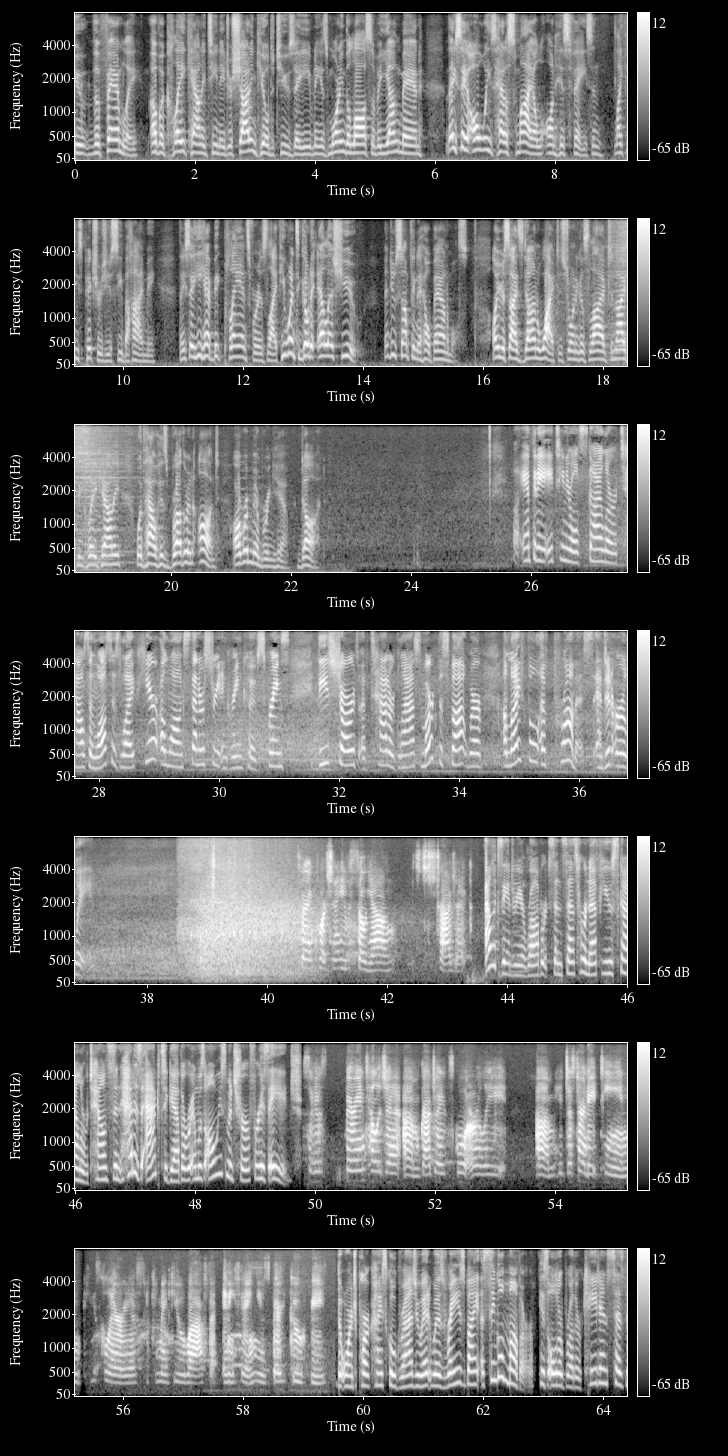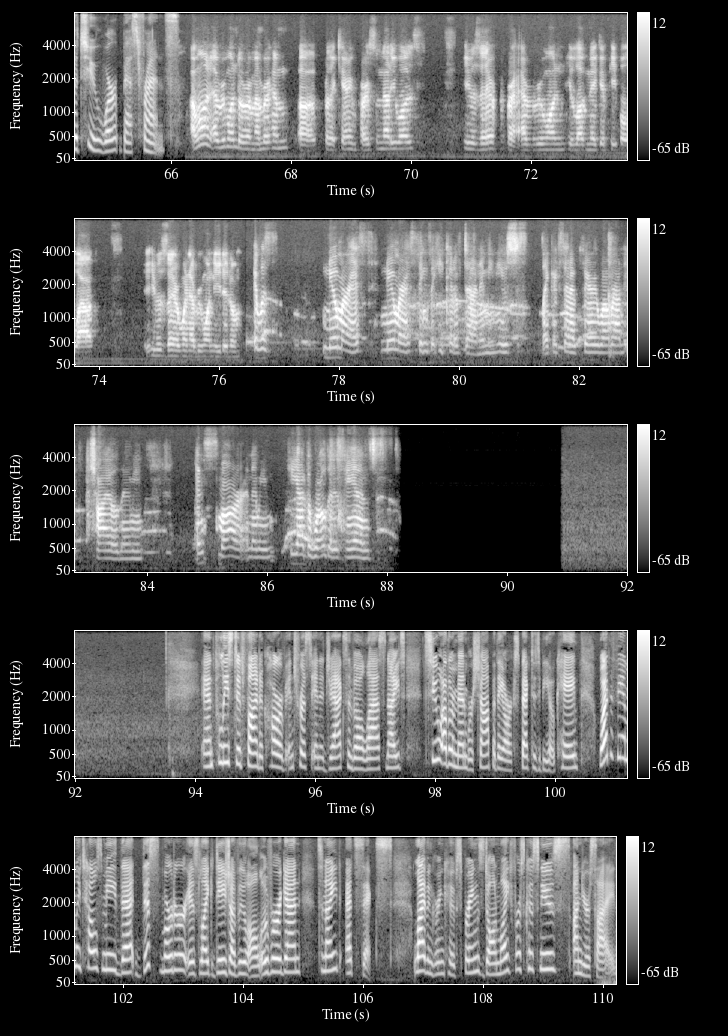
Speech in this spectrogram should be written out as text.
The family of a Clay County teenager shot and killed Tuesday evening is mourning the loss of a young man they say always had a smile on his face. And like these pictures you see behind me, they say he had big plans for his life. He wanted to go to LSU and do something to help animals. On your side's Don White is joining us live tonight in Clay County with how his brother and aunt are remembering him. Don. Uh, Anthony, 18-year-old Skylar Townsend lost his life here along Center Street in Green Cove Springs. These shards of tattered glass mark the spot where a life full of promise ended early. It's very unfortunate. He was so young. It's just tragic. Alexandria Robertson says her nephew, Skylar Townsend, had his act together and was always mature for his age. So he was very intelligent, um, graduated school early, um, he just turned 18. He's hilarious. He can make you laugh at anything. He's very goofy. The Orange Park High School graduate was raised by a single mother. His older brother, Caden, says the two were best friends. I want everyone to remember him uh, for the caring person that he was. He was there for everyone. He loved making people laugh. He was there when everyone needed him. It was numerous, numerous things that he could have done. I mean, he was just like I said, a very well-rounded child. I mean, and smart. And I mean, he had the world at his hands. And police did find a car of interest in Jacksonville last night. Two other men were shot, but they are expected to be okay. Why the family tells me that this murder is like deja vu all over again tonight at 6. Live in Green Cove Springs, Dawn White, First Coast News, on your side.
